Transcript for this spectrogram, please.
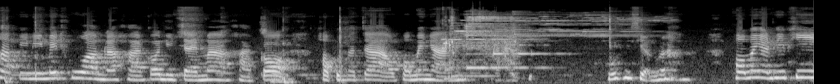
ค่ะ ปีนี้ไม่ท่วมนะคะ ก็ดีใจมากค่ะ ก็ใช่ขอบคุณพระเจ้า เพราะไม่งั้นอุ๊ยมีเสียงเลยเพราะไม่งั้นพี่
